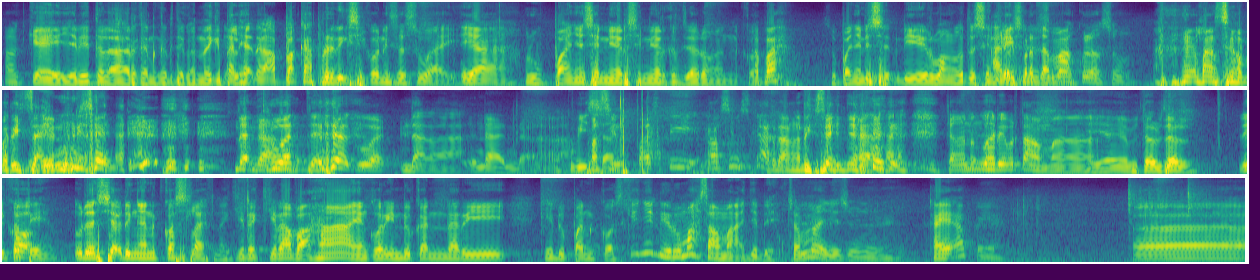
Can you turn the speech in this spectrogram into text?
Oke, jadi itulah rekan kerja. Nanti kita lihat apakah prediksi kau ini sesuai. Iya. Rupanya senior-senior kerja ruangan kau. Apa? Rupanya di, di ruang itu senior. Hari pertama aku langsung langsung apa resign? Resign. Nggak Nggak kuat ya? Nggak kuat. Enggak lah. Enggak, enggak. Aku bisa. Pasti, pasti langsung sekarang resignnya. Jangan nunggu hari pertama. Iya, iya betul betul. Jadi kok Tapi- udah siap dengan kos life. Nah, kira-kira Pak, ha yang kau rindukan dari kehidupan kos? Kayaknya di rumah sama aja deh. sama aja sebenarnya. Kayak apa ya? Eh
